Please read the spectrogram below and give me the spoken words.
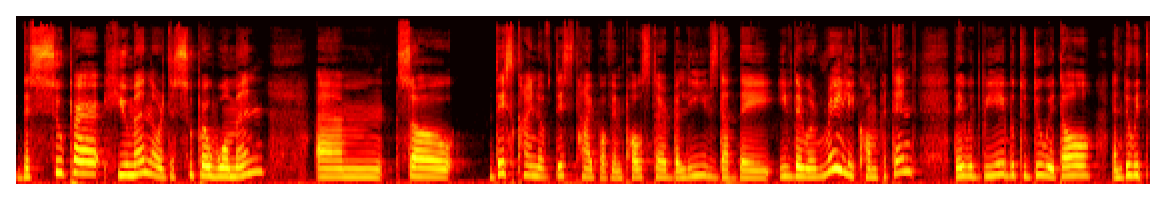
the superhuman or the superwoman. Um, so, this kind of this type of imposter believes that they if they were really competent they would be able to do it all and do it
